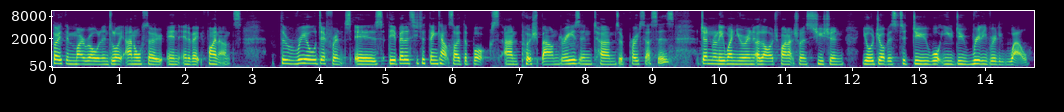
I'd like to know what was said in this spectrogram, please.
both in my role in Deloitte and also in Innovate Finance, the real difference is the ability to think outside the box and push boundaries in terms of processes. Generally, when you're in a large financial institution, your job is to do what you do really, really well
